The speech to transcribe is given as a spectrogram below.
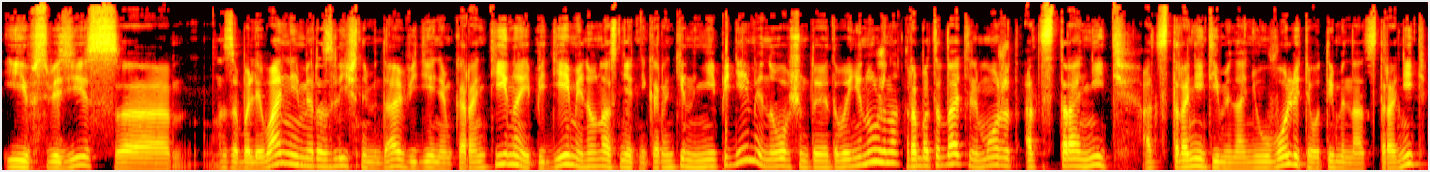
и в связи с э, заболеваниями различными, да, введением карантина, эпидемии, но у нас нет ни карантина, ни эпидемии, но, в общем-то, этого и не нужно, работодатель может отстранить, отстранить именно, а не уволить, а вот именно отстранить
